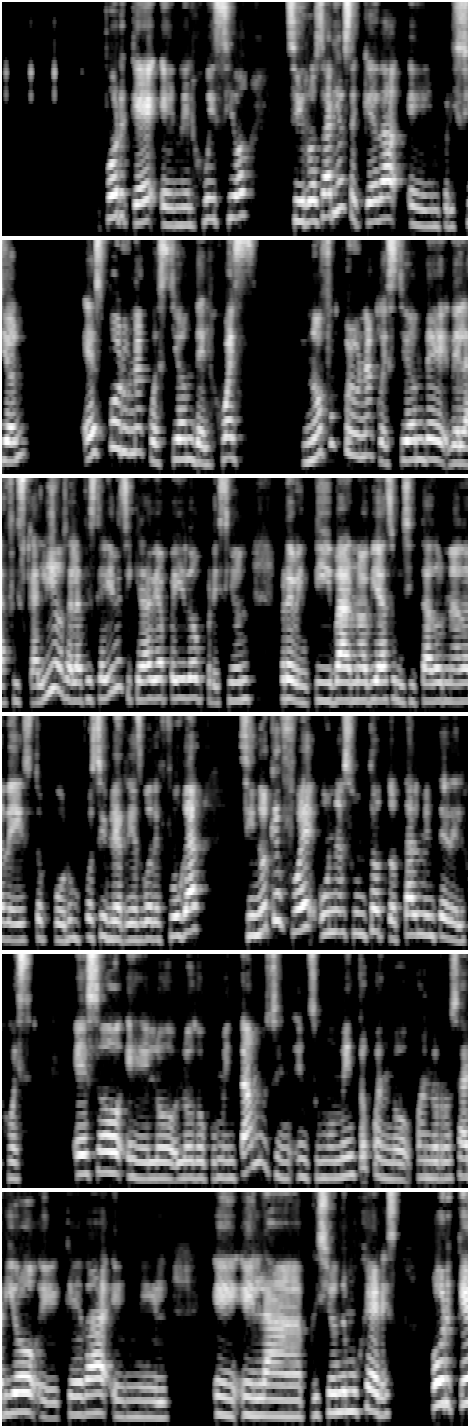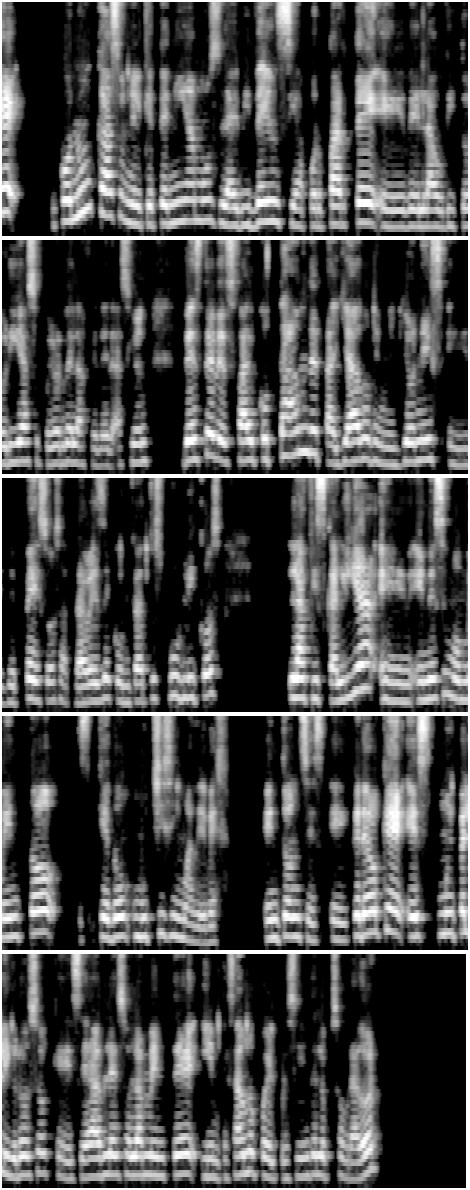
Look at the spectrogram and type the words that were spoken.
porque en el juicio, si Rosario se queda en prisión, es por una cuestión del juez, no fue por una cuestión de, de, la fiscalía, o sea, la fiscalía ni siquiera había pedido prisión preventiva, no había solicitado nada de esto por un posible riesgo de fuga, sino que fue un asunto totalmente del juez. Eso eh, lo, documentamos en, su momento cuando, cuando Rosario eh, queda en el, eh, en la prisión de mujeres, porque con un caso en el que teníamos la evidencia por parte eh, de la Auditoría Superior de la Federación de este desfalco tan detallado de millones eh, de pesos a través de contratos públicos, la Fiscalía en ese momento quedó muchísimo a deber. Entonces, creo que es muy peligroso que se hable solamente, y empezando por el presidente López Obrador,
